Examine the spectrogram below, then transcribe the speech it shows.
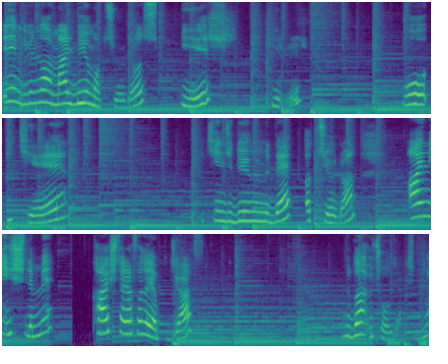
Dediğim gibi normal düğüm atıyoruz. 1 1 Bu 2 İkinci düğümümü de atıyorum. Aynı işlemi karşı tarafa da yapacağız. Bu da 3 olacak şimdi.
